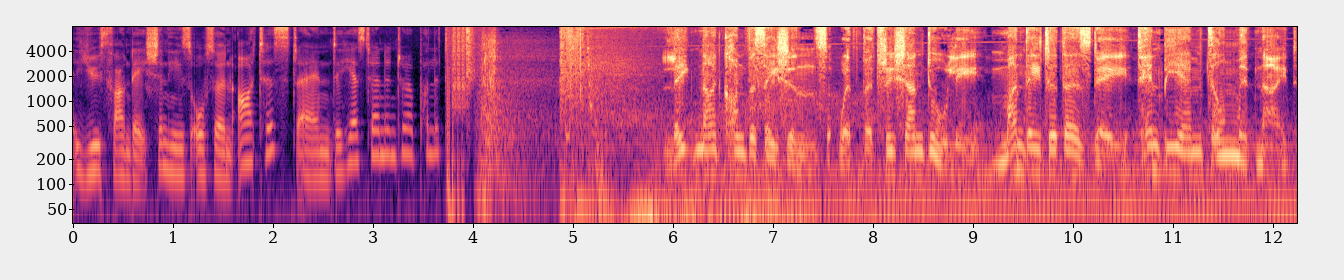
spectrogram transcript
Youth Foundation. He's also an artist, and he has turned into a politician. Late Night Conversations with Patricia Nduli, Monday to Thursday, 10 p.m. till midnight.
